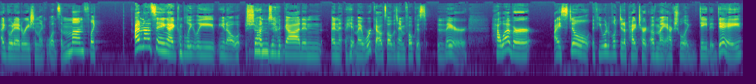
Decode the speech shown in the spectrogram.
I'd go to adoration like once a month. Like I'm not saying I completely, you know, shunned God and and hit my workouts all the time focused there. However, I still if you would have looked at a pie chart of my actual like day to day,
